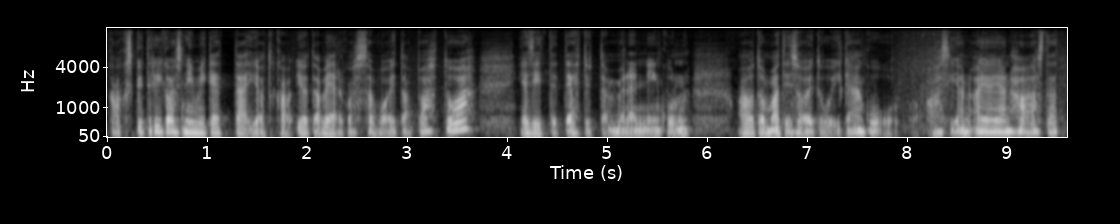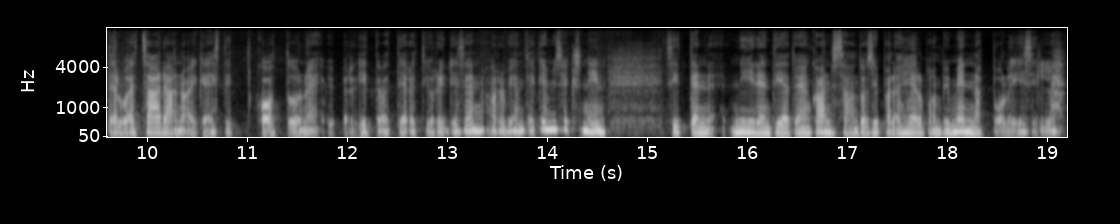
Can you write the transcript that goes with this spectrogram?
20 rikosnimikettä, jotka, jota verkossa voi tapahtua. Ja sitten tehty tämmöinen niin kuin automatisoitu ikään kuin asianajajan haastattelu, että saadaan oikeasti koottua ne riittävät tiedot juridisen arvion tekemiseksi, niin sitten niiden tietojen kanssa on tosi paljon helpompi mennä poliisille –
